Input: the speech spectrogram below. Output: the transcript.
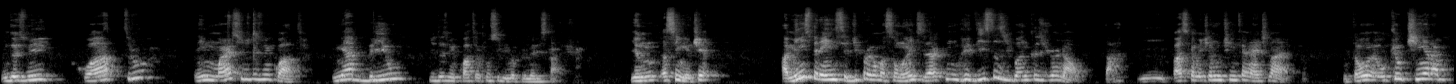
em 2004, em março de 2004. Em abril de 2004 eu consegui meu primeiro estágio. E eu, assim, eu tinha a minha experiência de programação antes era com revistas de bancas de jornal, tá? E basicamente eu não tinha internet na época. Então o que eu tinha era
